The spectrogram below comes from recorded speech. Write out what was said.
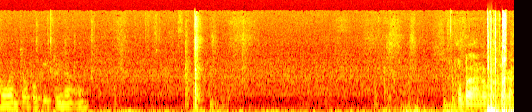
aguantó un poquito y nada. Opa, no corté acá.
